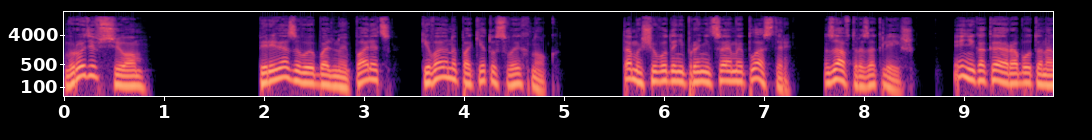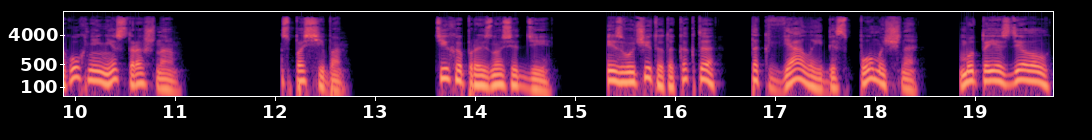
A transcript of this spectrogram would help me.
Вроде все. Перевязываю больной палец, киваю на пакет у своих ног. Там еще водонепроницаемый пластырь, завтра заклеишь. И никакая работа на кухне не страшна. «Спасибо», — тихо произносит Ди. И звучит это как-то так вяло и беспомощно, будто я сделал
